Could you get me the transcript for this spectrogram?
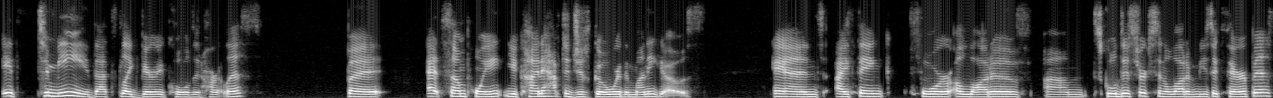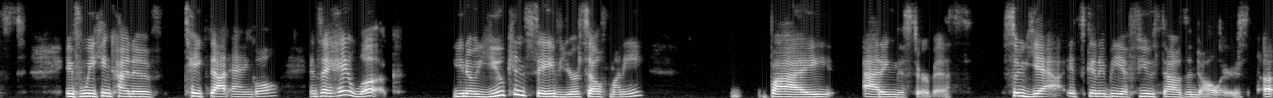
it to me that's like very cold and heartless. But at some point you kind of have to just go where the money goes. And I think for a lot of um, school districts and a lot of music therapists, if we can kind of take that angle and say, hey, look, you know, you can save yourself money by adding this service. So, yeah, it's going to be a few thousand dollars uh,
